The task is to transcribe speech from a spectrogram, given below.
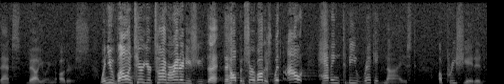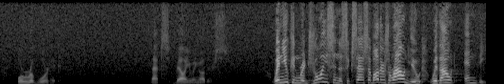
that's valuing others. When you volunteer your time or energy to help and serve others without having to be recognized, appreciated, or rewarded. That's valuing others. When you can rejoice in the success of others around you without envy.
